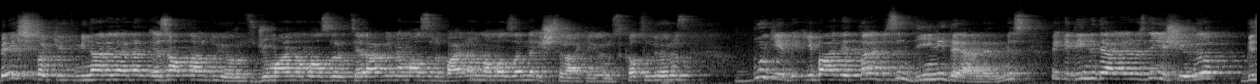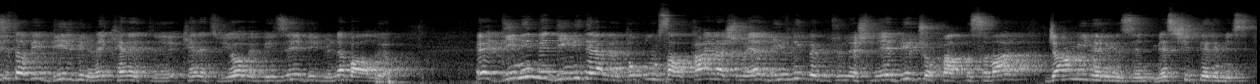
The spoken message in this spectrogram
5 vakit minarelerden ezanlar duyuyoruz. Cuma namazları, teravih namazları, bayram namazlarına iştirak ediyoruz, katılıyoruz. Bu gibi ibadetler bizim dini değerlerimiz. Peki dini değerlerimiz ne işe? Bizi tabii birbirine kenetli, kenetriyor ve bizi birbirine bağlıyor. Evet, dinin ve dini değerlerin toplumsal kaynaşmaya, birlik ve bütünleşmeye birçok katkısı var. Camilerimizin, mescitlerimiz,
